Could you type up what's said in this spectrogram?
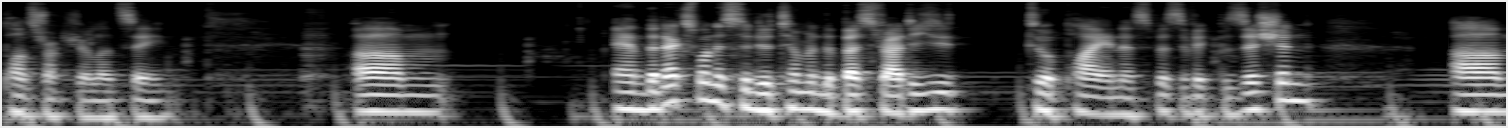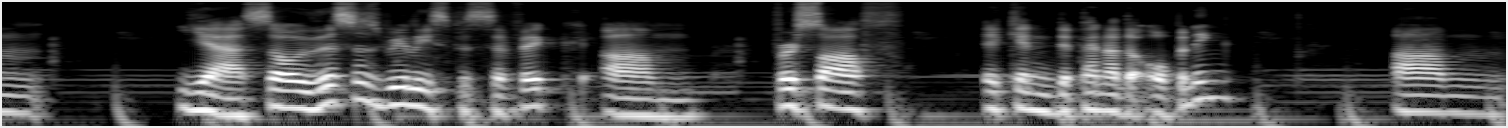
pawn structure let's say um, and the next one is to determine the best strategy to apply in a specific position um, yeah so this is really specific um, first off it can depend on the opening um,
